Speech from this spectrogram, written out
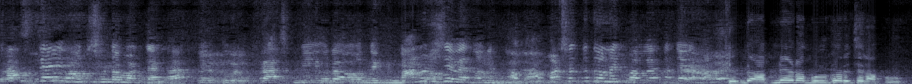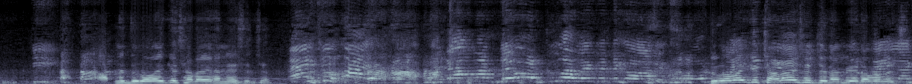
ফার্স্ট টাইম হচ্ছে আমার দেখা কিন্তু আপনি একটা ভুল করেছেন আপু? আপনি দুলাভাইকে ছাড়া এখানে এসেছেন। দুলাভাইকে ছাড়া এসেছেন আমি এটা বলেছি।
